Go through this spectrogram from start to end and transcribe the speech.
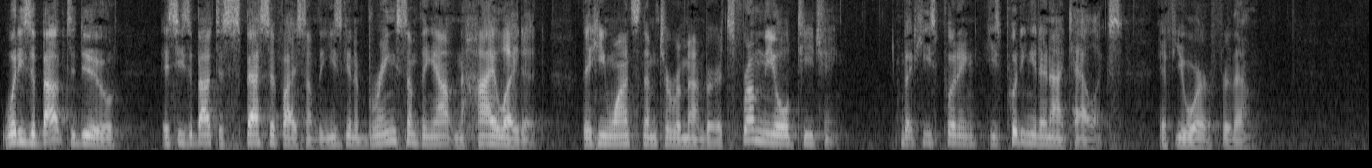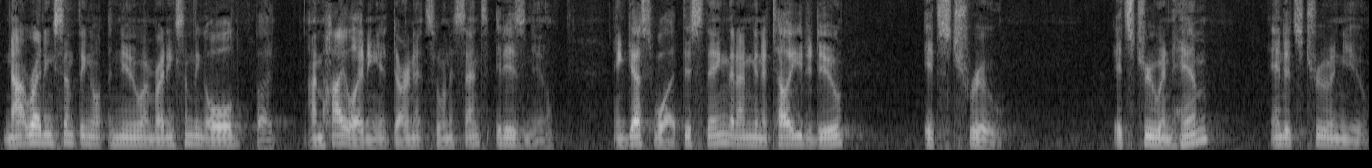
What he's about to do is he's about to specify something. He's going to bring something out and highlight it that he wants them to remember. It's from the old teaching, but he's putting, he's putting it in italics, if you were, for them. Not writing something new, I'm writing something old, but I'm highlighting it, darn it, so in a sense, it is new. And guess what? This thing that I'm going to tell you to do, it's true. It's true in him, and it's true in you.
